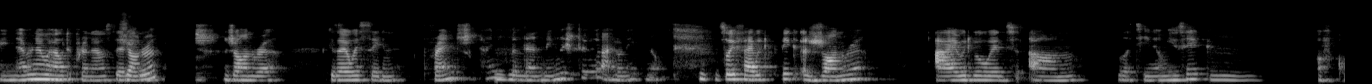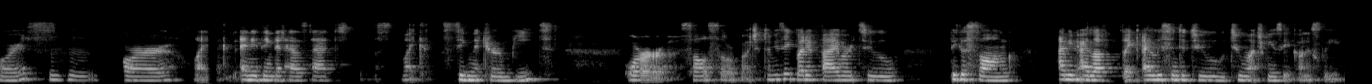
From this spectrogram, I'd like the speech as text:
I never know how to pronounce that. Genre? Genre, because I always say in French, kind of, Mhm. but then in English too. I don't even know. so if I would pick a genre, I would go with um, Latino music, Mm, of course, mhm. or like anything that has that like signature beat, or salsa or bachata music. But if I were to pick a song, I mean, I love like I listen to too too much music, honestly.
